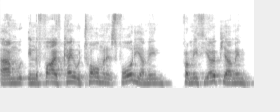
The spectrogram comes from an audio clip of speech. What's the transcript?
um, in the 5K with 12 minutes 40. I mean, from Ethiopia. I mean,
